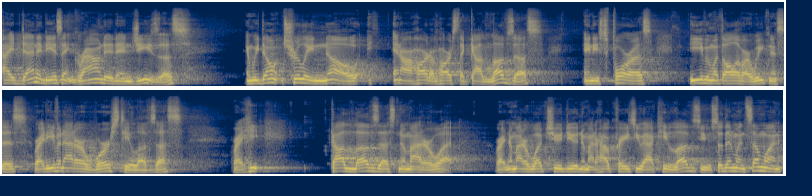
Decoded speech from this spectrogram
identity isn't grounded in Jesus, and we don't truly know in our heart of hearts that God loves us and He's for us, even with all of our weaknesses, right? Even at our worst, He loves us, right? He, God loves us no matter what, right? No matter what you do, no matter how crazy you act, He loves you. So then when someone,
